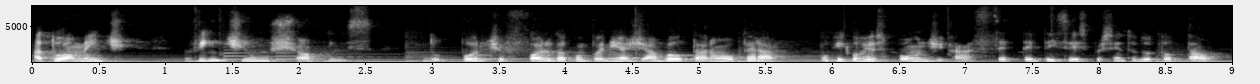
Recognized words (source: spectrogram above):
Atualmente, 21 shoppings do portfólio da companhia já voltaram a operar, o que corresponde a 76% do total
